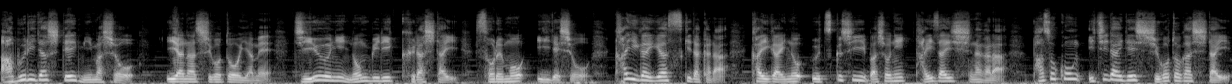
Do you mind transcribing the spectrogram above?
あぶり出してみましょう。嫌な仕事を辞め、自由にのんびり暮らしたい。それもいいでしょう。海外が好きだから、海外の美しい場所に滞在しながら、パソコン1台で仕事がしたい。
